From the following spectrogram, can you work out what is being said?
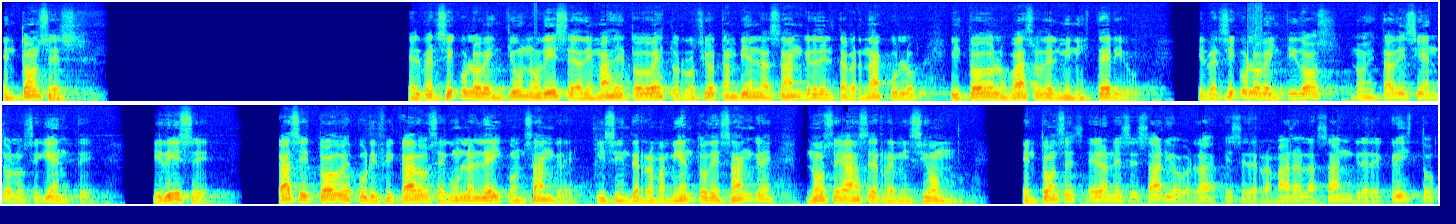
Entonces, El versículo 21 dice, además de todo esto, roció también la sangre del tabernáculo y todos los vasos del ministerio. El versículo 22 nos está diciendo lo siguiente, y dice, casi todo es purificado según la ley con sangre, y sin derramamiento de sangre no se hace remisión. Entonces era necesario, ¿verdad?, que se derramara la sangre de Cristo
